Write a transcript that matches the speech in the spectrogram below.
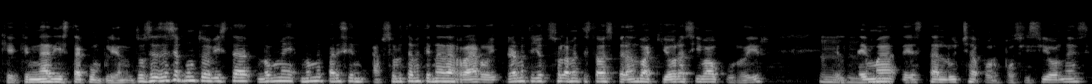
Que, que, nadie está cumpliendo. Entonces, desde ese punto de vista, no me, no me parece absolutamente nada raro. Realmente yo solamente estaba esperando a qué horas iba a ocurrir el tema de esta lucha por posiciones,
